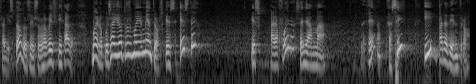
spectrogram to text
Sabéis todos eso, os habéis fijado. Bueno, pues hay otros movimientos, que es este, que es para afuera, se llama ¿eh? así, y para adentro.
